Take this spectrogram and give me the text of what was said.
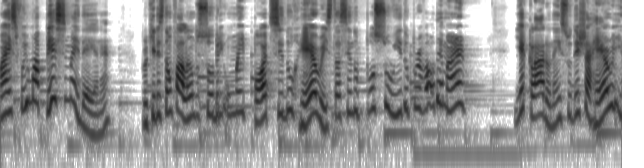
Mas foi uma péssima ideia, né? Porque eles estão falando sobre uma hipótese do Harry estar sendo possuído por Valdemar. E é claro, né, isso deixa Harry e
